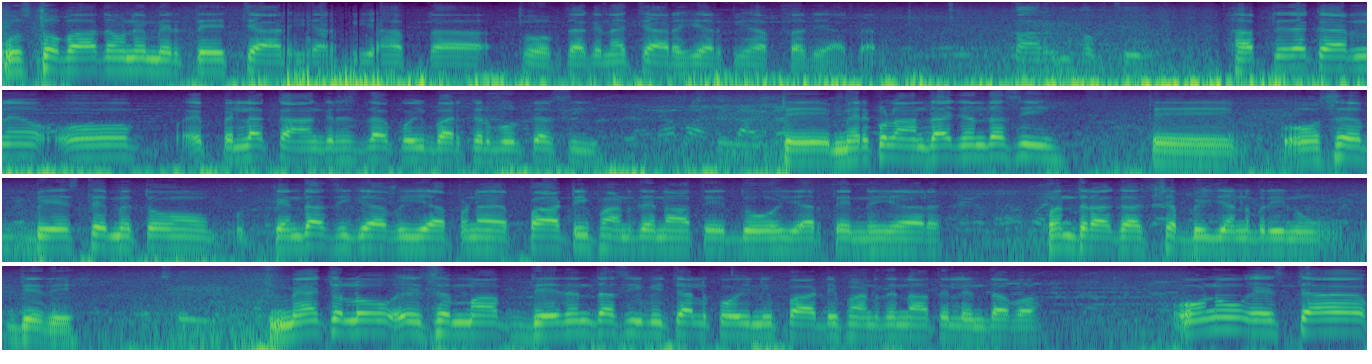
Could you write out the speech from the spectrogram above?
ਉਸ ਤੋਂ ਬਾਅਦ ਉਹਨੇ ਮੇਰੇ ਤੇ 4000 ਰੁਪਿਆ ਹਫਤਾ ਥੋਪਦਾ ਕਹਿੰਦਾ 4000 ਰੁਪਿਆ ਹਫਤਾ ਦਿਆ ਕਰ। ਕਾਰਨ ਹਫ਼ਤੇ ਹਫ਼ਤੇ ਦਾ ਕਾਰਨ ਉਹ ਪਹਿਲਾਂ ਕਾਂਗਰਸ ਦਾ ਕੋਈ ਵਰਕਰ ਵਰਕਰ ਸੀ ਤੇ ਮੇਰੇ ਕੋਲ ਆਂਦਾ ਜਾਂਦਾ ਸੀ। ਤੇ ਉਸ ਬੇਸ ਤੇ ਮੇਰੇ ਤੋਂ ਕਹਿੰਦਾ ਸੀਗਾ ਵੀ ਆਪਣਾ ਪਾਰਟੀ ਫੰਡ ਦੇ ਨਾਂ ਤੇ 2000 3000 15 ਅਗਸਤ 26 ਜਨਵਰੀ ਨੂੰ ਦੇ ਦੇ। ਮੈਂ ਚਲੋ ਇਸ ਮਾ ਦੇ ਦਿੰਦਾ ਸੀ ਵੀ ਚੱਲ ਕੋਈ ਨਹੀਂ ਪਾਰਟੀ ਫੰਡ ਦੇ ਨਾਂ ਤੇ ਲੈਂਦਾ ਵਾ। ਉਹਨੂੰ ਇਸ ਦਾ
